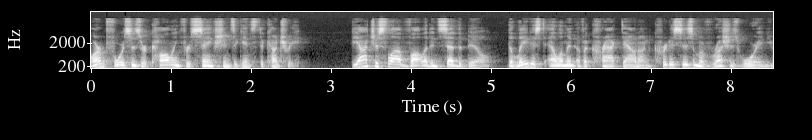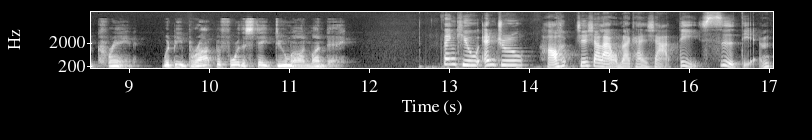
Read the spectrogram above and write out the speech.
Armed forces are calling for sanctions against the country. Vyacheslav Volodin said the bill, the latest element of a crackdown on criticism of Russia's war in Ukraine would be brought before the State Duma on Monday. Thank you, Andrew. 好，接下来我们来看一下第四点。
